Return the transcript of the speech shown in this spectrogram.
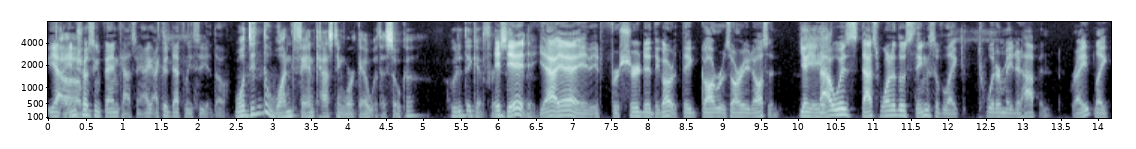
yeah, Um, interesting fan casting. I, I could definitely see it though. Well, didn't the one fan casting work out with Ahsoka? Who did they get for? It Ahsoka? did, yeah, yeah, it, it for sure did. They got they got Rosario Dawson. Yeah, yeah, yeah. That was that's one of those things of like Twitter made it happen, right? Like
